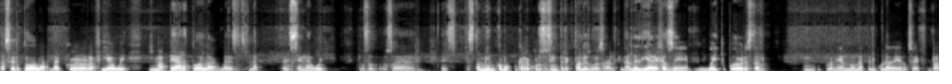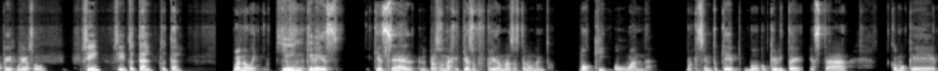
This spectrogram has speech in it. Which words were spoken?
hacer toda la, coreografía, güey, y mapear toda la, la escena, güey. O sea, es, también como que recursos intelectuales, güey. O sea, al final del día dejas de un güey que puede haber estar mm, planeando una película de, no sé, Rápido y Furioso, güey. Sí, sí, total, total. Bueno, güey, ¿quién crees que sea el, personaje que ha sufrido más hasta el momento? ¿Bucky o Wanda? Porque siento que Bucky ahorita está como que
